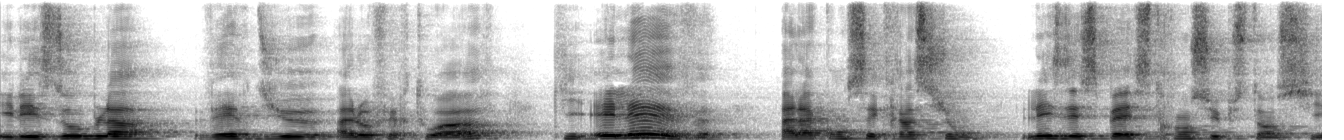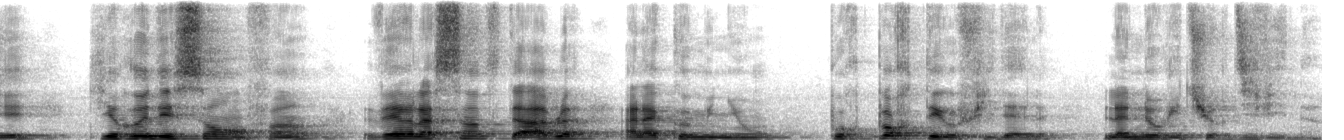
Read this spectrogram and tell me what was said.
et les oblats vers Dieu à l'offertoire, qui élève à la consécration les espèces transsubstantiées, qui redescend enfin vers la sainte table à la communion pour porter aux fidèles la nourriture divine.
